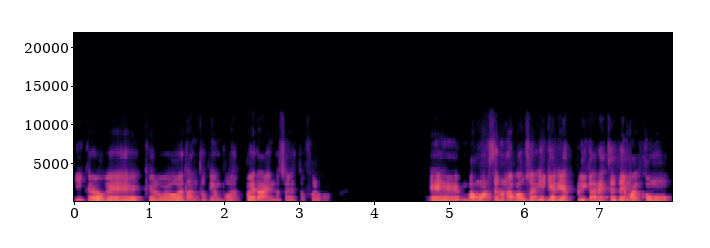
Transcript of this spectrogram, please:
Y creo que, que, luego de tanto tiempo de espera, entonces esto fue lo que ocurrió. Eh, vamos a hacer una pausa aquí. Quería explicar este tema, cómo,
